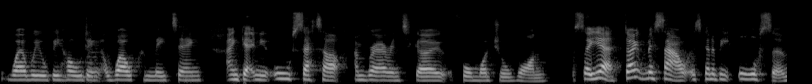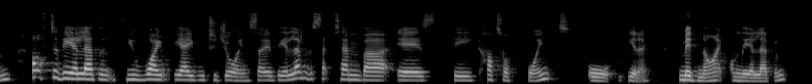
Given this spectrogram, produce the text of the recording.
where we will be holding a welcome meeting and getting you all set up and raring to go for module one. So yeah, don't miss out. It's going to be awesome. After the 11th, you won't be able to join. So the 11th September is the cutoff point, or you know, midnight on the 11th,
